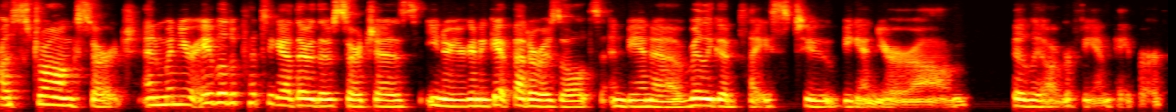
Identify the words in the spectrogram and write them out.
a strong search. And when you're able to put together those searches, you know, you're going to get better results and be in a really good place to begin your um, bibliography and paper.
